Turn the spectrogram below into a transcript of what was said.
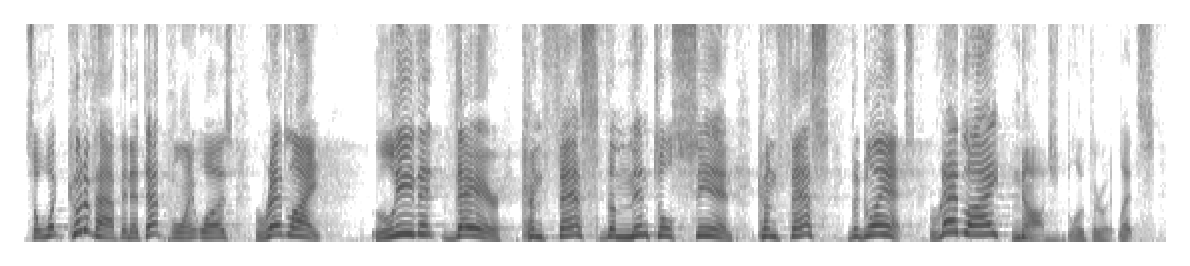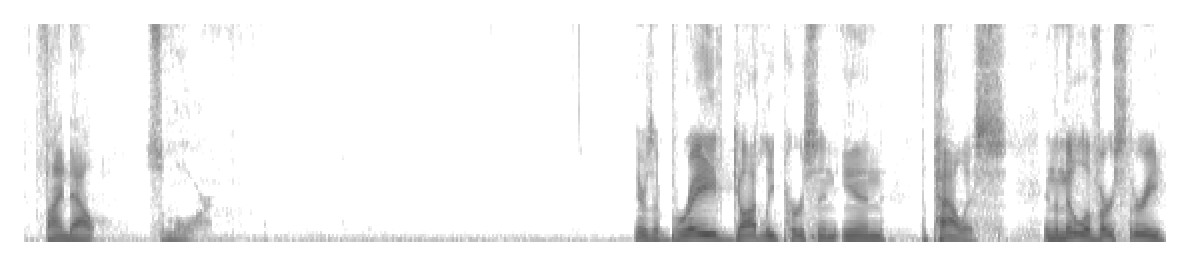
So, what could have happened at that point was red light, Leave it there. Confess the mental sin. Confess the glance. Red light, no, just blow through it. Let's find out some more. There's a brave, godly person in the palace. In the middle of verse 3,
